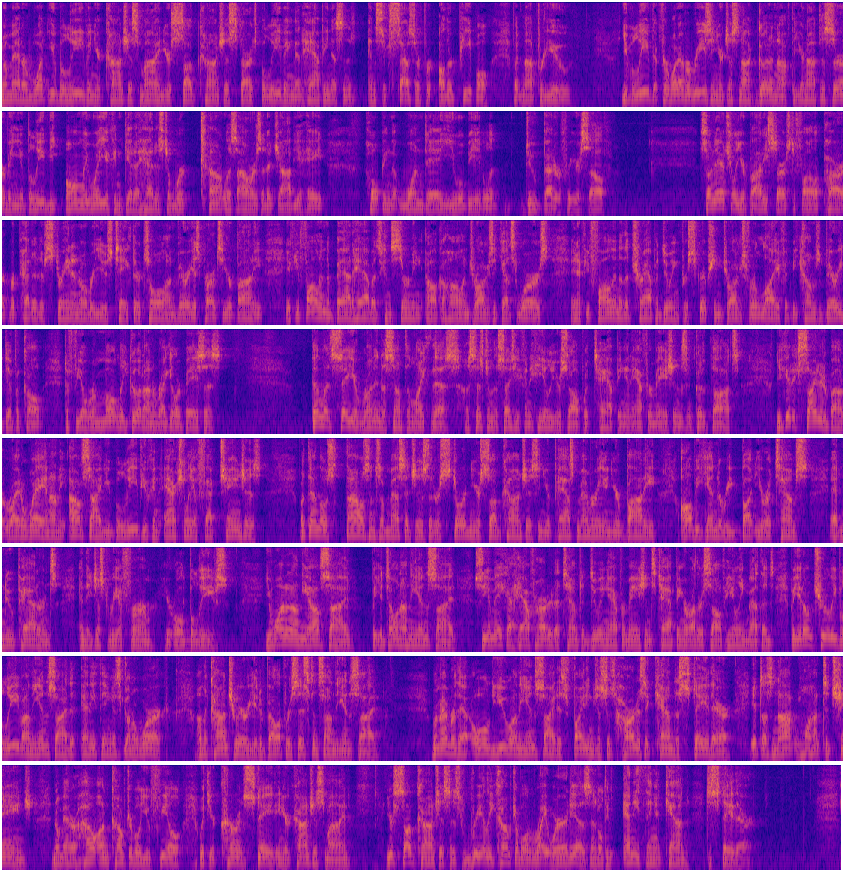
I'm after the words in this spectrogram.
No matter what you believe in your conscious mind, your subconscious starts believing that happiness and, success are for other people, but not for you. You believe that for whatever reason you're just not good enough, that you're not deserving. You believe the only way you can get ahead is to work countless hours at a job you hate, hoping that one day you will be able to do better for yourself. So naturally, your body starts to fall apart. Repetitive strain and overuse take their toll on various parts of your body. If you fall into bad habits concerning alcohol and drugs, it gets worse. And if you fall into the trap of doing prescription drugs for life, it becomes very difficult to feel remotely good on a regular basis. Then let's say you run into something like this a system that says you can heal yourself with tapping and affirmations and good thoughts. You get excited about it right away, and on the outside, you believe you can actually affect changes. But then those thousands of messages that are stored in your subconscious, in your past memory, in your body, all begin to rebut your attempts at new patterns, and they just reaffirm your old beliefs. You want it on the outside, but you don't on the inside. So you make a half hearted attempt at doing affirmations, tapping, or other self healing methods, but you don't truly believe on the inside that anything is going to work. On the contrary, you develop resistance on the inside. Remember that old you on the inside is fighting just as hard as it can to stay there. It does not want to change. No matter how uncomfortable you feel with your current state in your conscious mind, your subconscious is really comfortable right where it is, and it'll do anything it can to stay there.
